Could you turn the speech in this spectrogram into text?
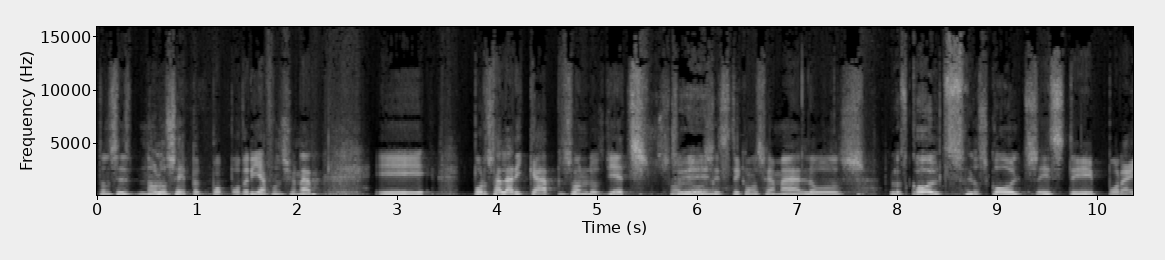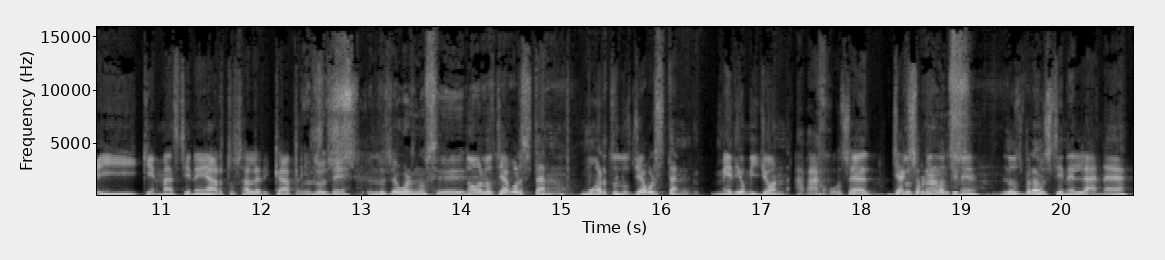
Entonces, no lo sé, pero podría funcionar. Eh, por salary cap son los Jets, son los, este, ¿cómo se llama? Los los Colts. Los Colts, este, por ahí, ¿quién más tiene harto salary cap? Los, este, los Jaguars no sé. No, los Jaguars están muertos. Los Jaguars están medio millón abajo. O sea, Jacksonville Browns, tiene. Los Browns tienen lana.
